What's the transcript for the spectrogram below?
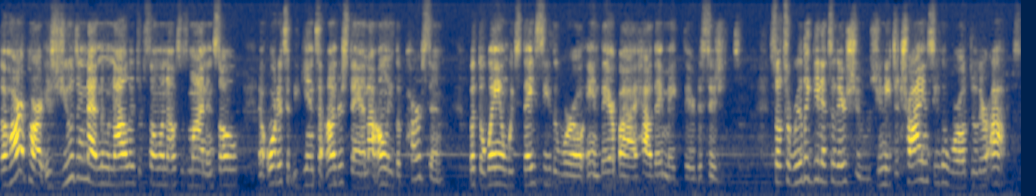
The hard part is using that new knowledge of someone else's mind and soul in order to begin to understand not only the person, but the way in which they see the world and thereby how they make their decisions. So, to really get into their shoes, you need to try and see the world through their eyes.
